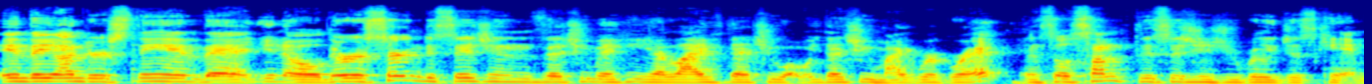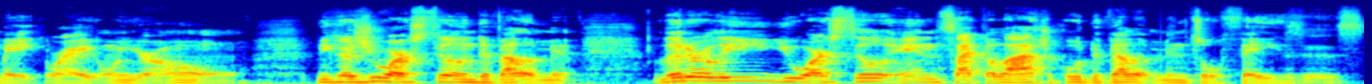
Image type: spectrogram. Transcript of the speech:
and they understand that you know there are certain decisions that you make in your life that you that you might regret and so some decisions you really just can't make right on your own because you are still in development literally you are still in psychological developmental phases.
